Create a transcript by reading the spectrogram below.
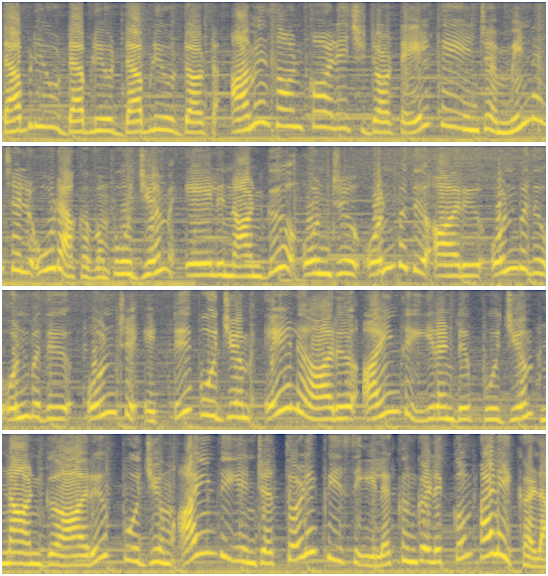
W W W dot Amazon college dot LK என்ற மின்னஞ்சல் ஊடாகவும் பூஜ்ஜியம் ஏழு நான்கு ஒன்று ஒன்பது ஆறு ஒன்பது ஒன்பது ஒன்று எட்டு பூஜ்ஜியம் ஏழு ஆறு ஐந்து இரண்டு பூஜ்ஜியம் நான்கு ஆறு பூஜ்ஜியம் ஐந்து என்ற தொலைபேசி இலக்கங்களுக்கும் அழைக்கலாம்.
